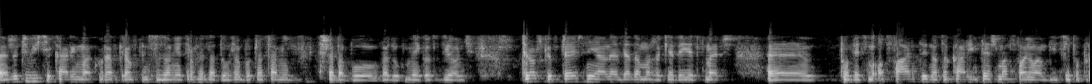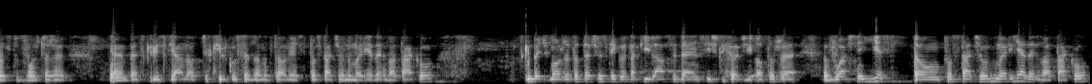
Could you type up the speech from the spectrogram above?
E, rzeczywiście Karim akurat grał w tym sezonie trochę za dużo, bo czasami trzeba było według mnie go zdjąć troszkę wcześniej, ale wiadomo, że kiedy jest mecz e, powiedzmy otwarty, no to Karim też ma swoją ambicję po prostu, zwłaszcza, że bez Cristiano od tych kilku sezonów to on jest postacią numer jeden w ataku. Być może to też jest jego taki lasy dance, jeśli chodzi o to, że właśnie jest tą postacią numer jeden w ataku,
